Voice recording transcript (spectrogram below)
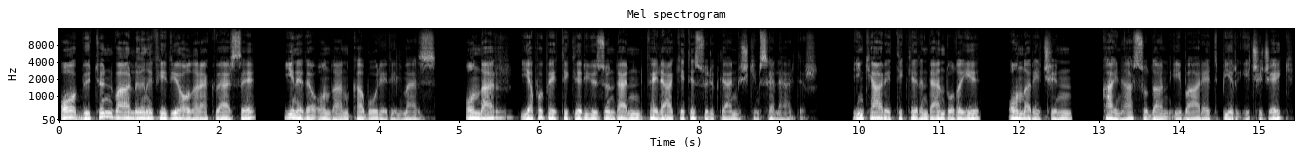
O bütün varlığını fidye olarak verse yine de ondan kabul edilmez. Onlar yapıp ettikleri yüzünden felakete sürüklenmiş kimselerdir. İnkar ettiklerinden dolayı onlar için kaynar sudan ibaret bir içecek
